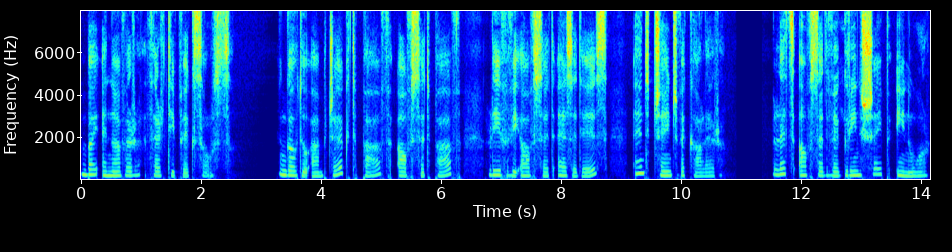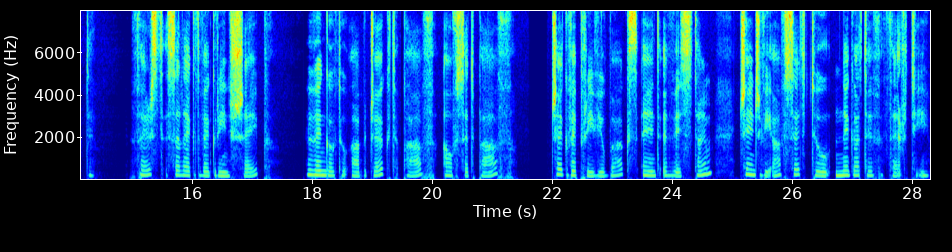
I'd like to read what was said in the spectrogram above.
by another 30 pixels. Go to Object, Path, Offset Path, leave the offset as it is and change the color. Let's offset the green shape inward. First select the green shape, then go to Object, Path, Offset Path. Check the preview box and this time change the offset to negative 30.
